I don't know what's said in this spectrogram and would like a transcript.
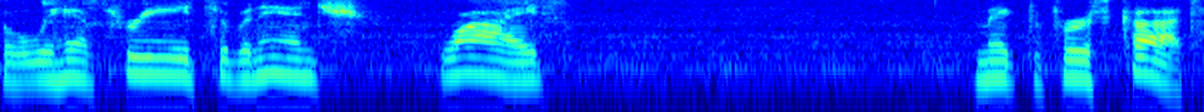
so we have 3 eighths of an inch wide make the first cut.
